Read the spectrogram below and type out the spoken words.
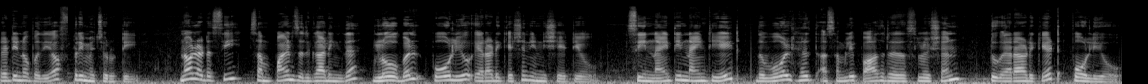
retinopathy of prematurity. Now let us see some points regarding the global polio eradication initiative. See in 1998 the world health assembly passed a resolution to eradicate polio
